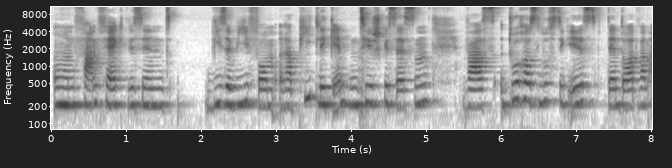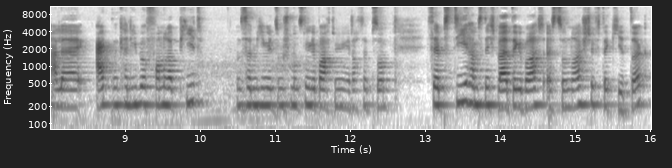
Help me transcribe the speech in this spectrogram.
Und Fun Fact, wir sind vis-à-vis -vis vom Rapid-Legendentisch gesessen was durchaus lustig ist, denn dort waren alle alten Kaliber von Rapid und das hat mich irgendwie zum Schmunzeln gebracht, und ich mir gedacht habe, so, selbst die haben es nicht weitergebracht als zum Neustifter Kirtag.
